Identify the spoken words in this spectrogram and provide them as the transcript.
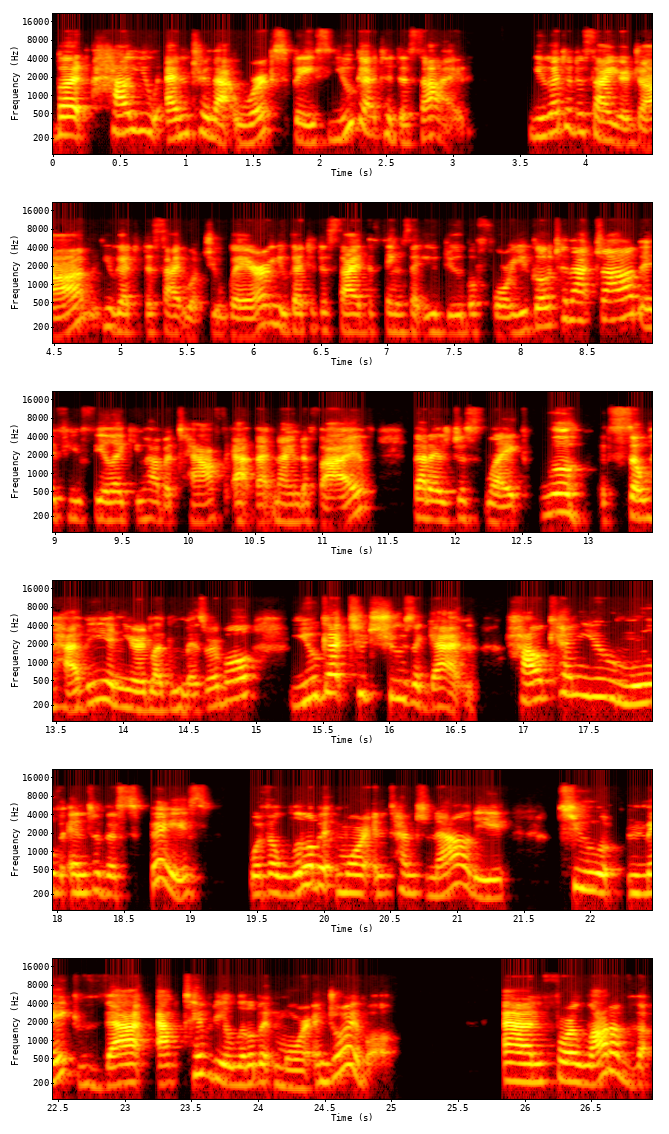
But how you enter that workspace, you get to decide you get to decide your job you get to decide what you wear you get to decide the things that you do before you go to that job. If you feel like you have a task at that nine to five that is just like ugh, it's so heavy and you're like miserable you get to choose again. How can you move into this space with a little bit more intentionality to make that activity a little bit more enjoyable and for a lot of the,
